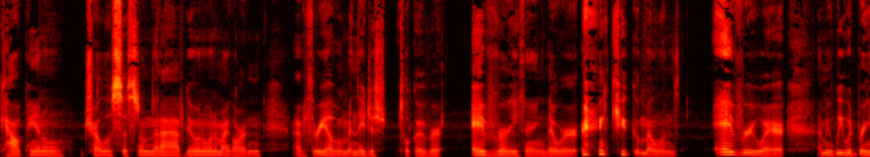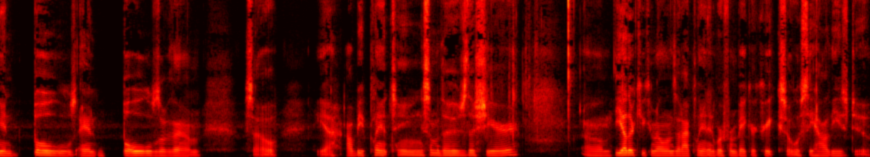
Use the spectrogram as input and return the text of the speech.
cow panel trellis system that I have going on in my garden. I have three of them, and they just took over everything. There were cucamelons everywhere. I mean, we would bring in bowls and bowls of them. So, yeah, I'll be planting some of those this year. Um, the other cucamelons that I planted were from Baker Creek, so we'll see how these do.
